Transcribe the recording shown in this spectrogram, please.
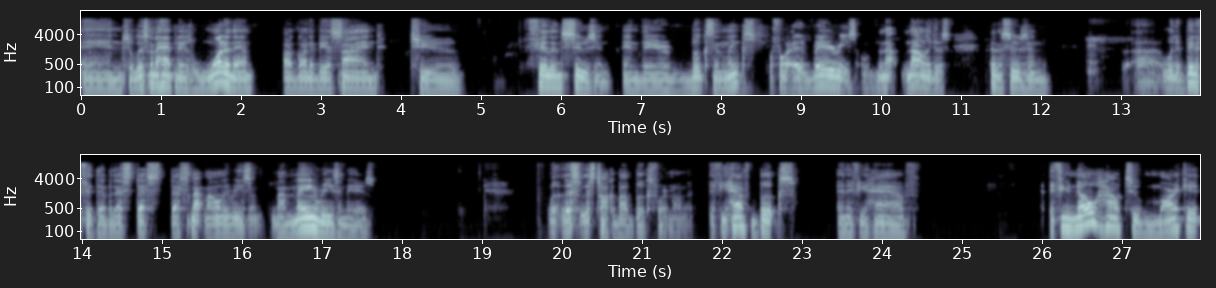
And so what's going to happen is one of them are going to be assigned to Phil and Susan and their books and links for a very reason. Not not only does Phil and Susan uh, would it benefit them, but that's that's that's not my only reason. My main reason is well, let's let's talk about books for a moment. If you have books and if you have if you know how to market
